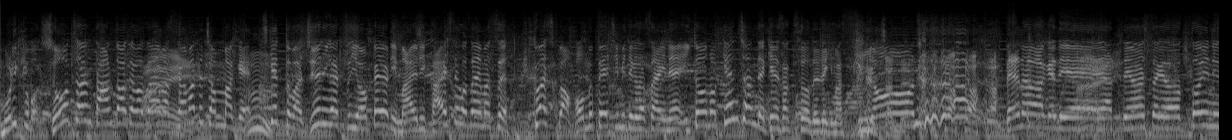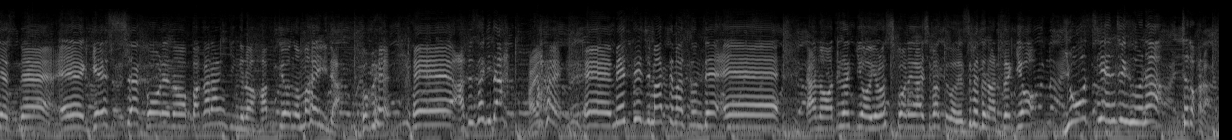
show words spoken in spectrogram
森久保翔ちゃん担当でございます、はいてちょんまげ、うん。チケットは12月4日より前売り開始でございます。詳しくはホームページ見てくださいね。伊藤のケンちゃんで検索すると出てきます。ケンちゃんで。てなわけでやってみましたけどというにですね、えー月謝恒例のバカランキングの発表の前にだ。ごめん。えー、宛先だ。はい。えーメッセージ待ってますんでえー、あの宛先をよろしくお願いしますということで全ての宛先を幼稚園児風なチャドから。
